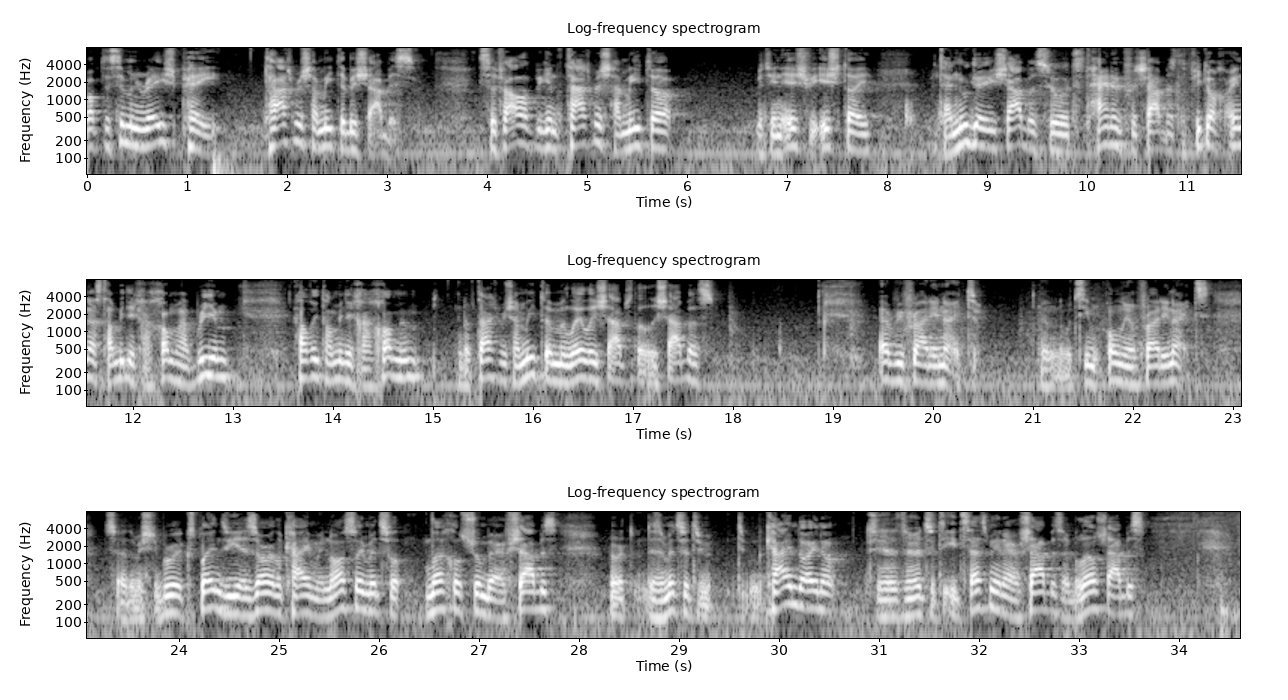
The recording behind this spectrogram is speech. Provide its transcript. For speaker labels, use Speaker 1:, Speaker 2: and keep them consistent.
Speaker 1: We're up to Siman Reish Pei, Tashmish Hamita b'Shabbos. Sif Aleph begins Tashmish Hamita between Ish and Ishtai, Tanugei Shabbos, so it's Tanug for Shabbos, Lefikach Einas Talmidei Chacham HaBriyim, Healthy Talmidei Chachamim, and of Tashmish Hamita, Melele Shabbos, Lele Shabbos, every Friday night. And it would seem only on Friday nights. So the Mishnah Berurah explains, Yezar L'kayim and also mitzvah Lechel Shum Be'er Shabbos, there's a mitzvah to, Mekayim Doino, to eat sesame and Erev Shabbos or Belil Shabbos,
